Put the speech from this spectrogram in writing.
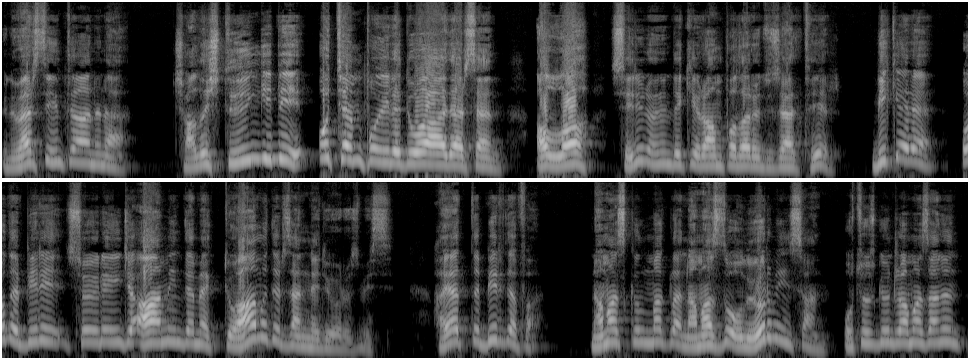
Üniversite imtihanına çalıştığın gibi o tempo ile dua edersen Allah senin önündeki rampaları düzeltir. Bir kere o da biri söyleyince amin demek dua mıdır zannediyoruz biz. Hayatta bir defa namaz kılmakla namazlı oluyor mu insan? 30 gün Ramazan'ın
